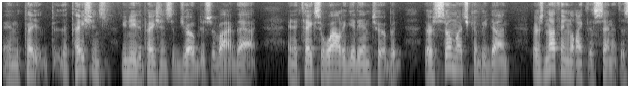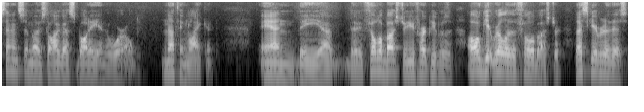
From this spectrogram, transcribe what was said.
and the, the patience you need the patience of Job to survive that, and it takes a while to get into it. But there's so much can be done. There's nothing like the Senate. The Senate's the most august body in the world. Nothing like it. And the uh, the filibuster, you've heard people say, "Oh, get rid of the filibuster. Let's get rid of this."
